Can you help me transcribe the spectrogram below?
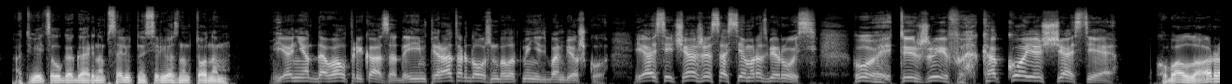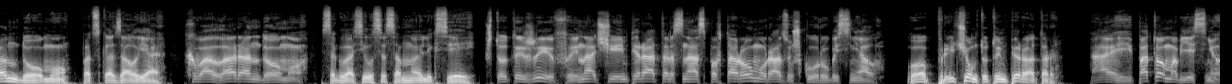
— ответил Гагарин абсолютно серьезным тоном. «Я не отдавал приказа, да и император должен был отменить бомбежку. Я сейчас же совсем разберусь. Ой, ты жив! Какое счастье!» «Хвала рандому», — подсказал я. «Хвала рандому», — согласился со мной Алексей. «Что ты жив, иначе император с нас по второму разу шкуру бы снял». «А при чем тут император?» «Ай, потом объясню»,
